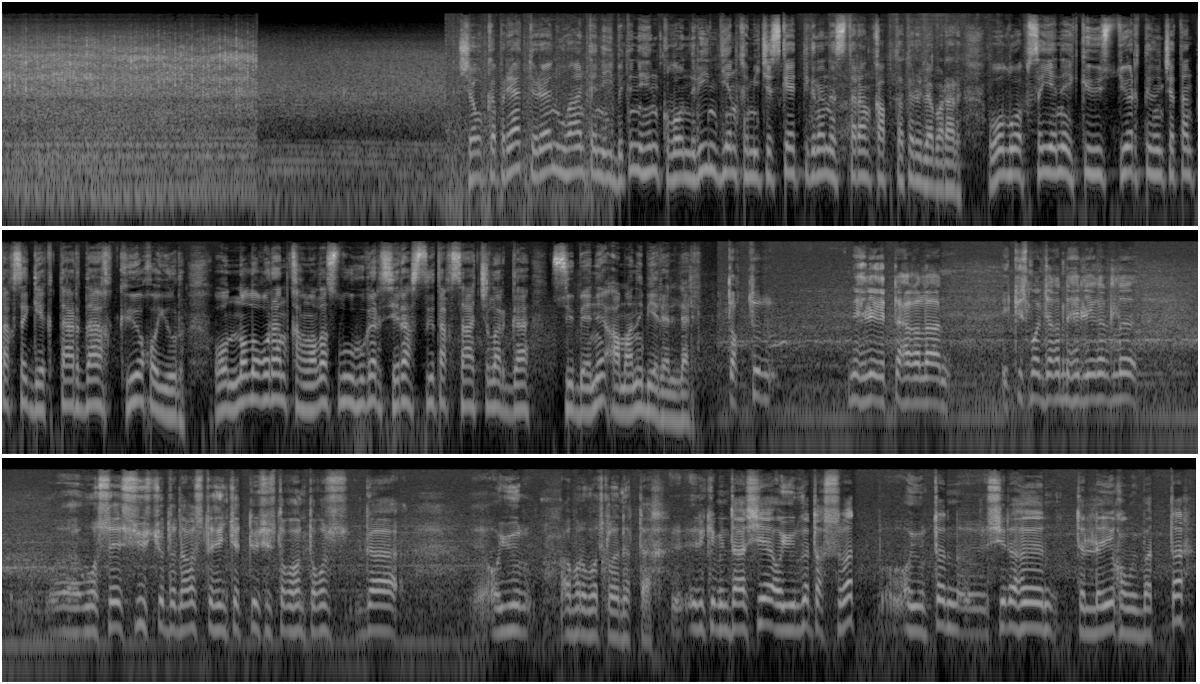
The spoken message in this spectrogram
Шелкопряд түрен ухантен ибитин ихин клонрин диен химический тигнан ыстаран капта түрілі барар. Ол опсы ене 204 тыгынчатан тақса гектардақ күйе қойыр. Оннол оғыран қаңалас луғығар сирасты тақсаатчыларға сүбені аманы береллер. доктор нехлегетте хагалан иккис малжаган нехлегерлы осы сүйүс жолда нагыс тыгынчатты сүз тогон тогузга оюр обработкаланаттах рекомендация таксыбат оюртан сирахын теллейи комуйбаттар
